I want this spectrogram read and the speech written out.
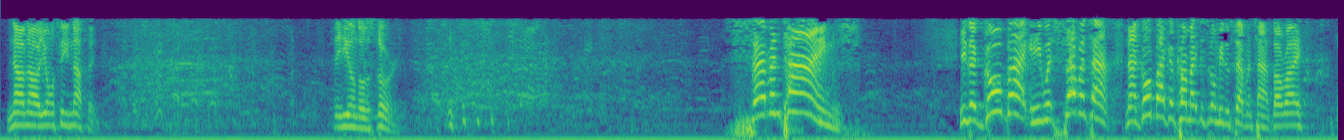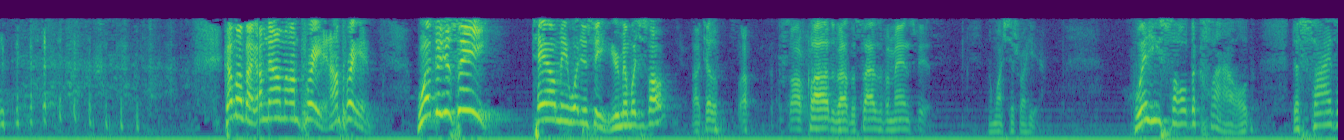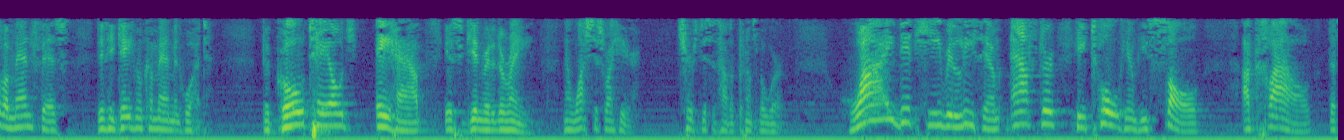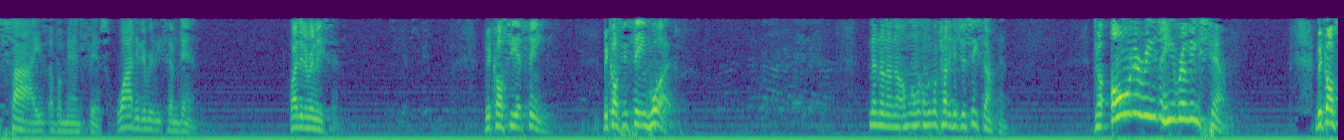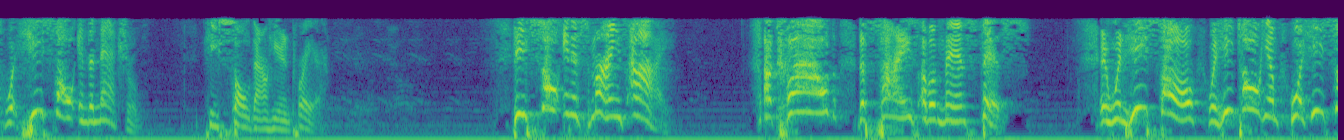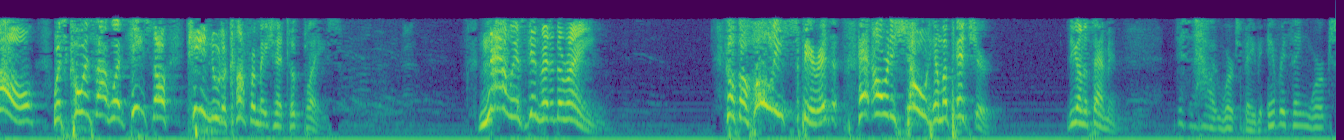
No, no, you don't see nothing. He don't know the story. Seven times. He said, go back. He went seven times. Now go back and come back. This is going to be the seven times, all right? come on back. I'm now I'm, I'm praying. I'm praying. What do you see? Tell me what you see. You remember what you saw? I tell him. I saw clouds about the size of a man's fist. And watch this right here. When he saw the cloud, the size of a man's fist, then he gave him commandment what? The gold tailed Ahab is getting ready to rain. Now watch this right here. Church, this is how the principle works. Why did he release him after he told him he saw a cloud the size of a man's fist? Why did he release him then? Why did he release him? Because he had seen. Because he seen what? No, no, no, no. I'm, I'm going to try to get you to see something. The only reason he released him, because what he saw in the natural, he saw down here in prayer. He saw in his mind's eye a cloud the size of a man's fist. And when he saw, when he told him what he saw, which coincided with what he saw, he knew the confirmation that took place. Now it's getting ready to rain. Because the Holy Spirit had already showed him a picture. Do you understand me? This is how it works, baby. Everything works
